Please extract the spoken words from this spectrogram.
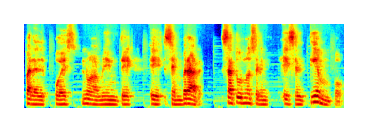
para después nuevamente eh, sembrar. Saturno es el, es el, tiempo.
